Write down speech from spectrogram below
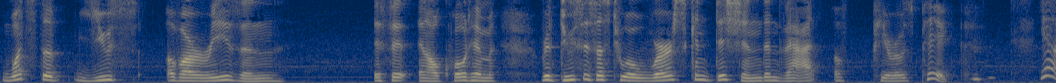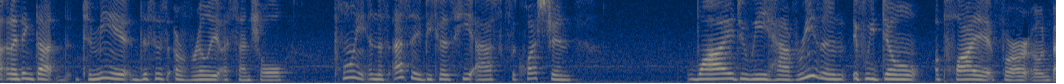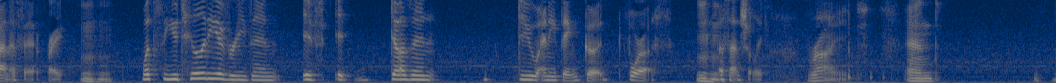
What's the use of our reason if it, and I'll quote him, reduces us to a worse condition than that of Pyrrho's pig? Mm-hmm. Yeah, and I think that to me, this is a really essential point in this essay because he asks the question why do we have reason if we don't apply it for our own benefit, right? Mm-hmm. What's the utility of reason if it doesn't do anything good for us, Mm-hmm. essentially? Right. And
